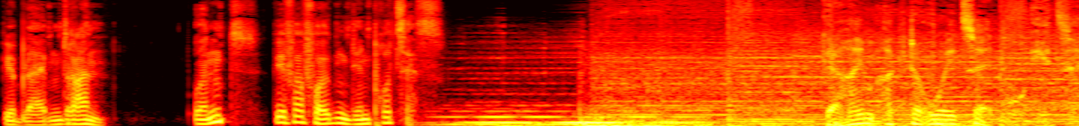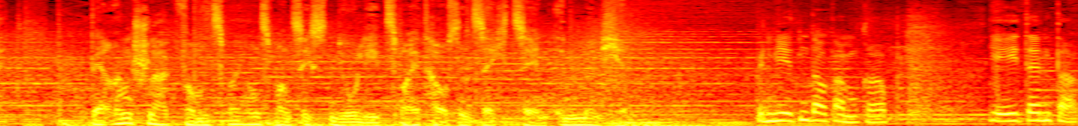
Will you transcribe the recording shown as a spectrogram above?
Wir bleiben dran. Und wir verfolgen den Prozess. Geheimakte OEZ. OEZ. Der Anschlag vom 22. Juli 2016 in München. Bin jeden Tag am Grab. Jeden Tag.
